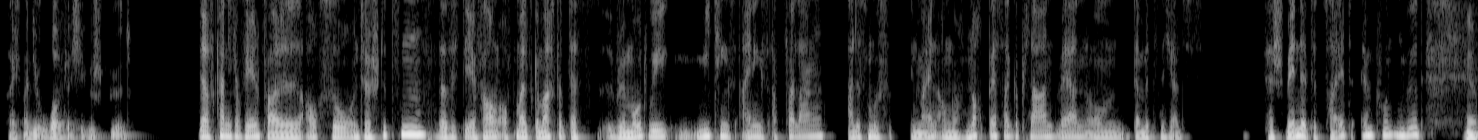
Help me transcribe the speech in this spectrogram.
sag ich mal, die Oberfläche gespült. Das kann ich auf jeden Fall auch so unterstützen, dass ich die Erfahrung oftmals gemacht habe, dass Remote-Meetings einiges abverlangen. Alles muss in meinen Augen noch, noch besser geplant werden, um, damit es nicht als verschwendete Zeit empfunden wird. Ja.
